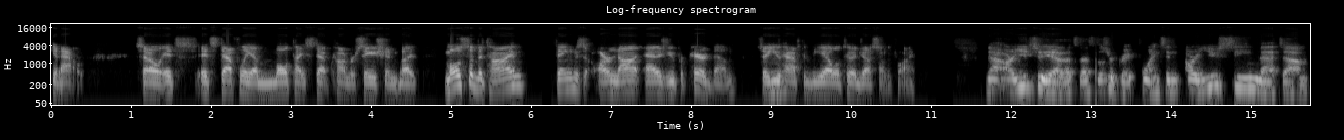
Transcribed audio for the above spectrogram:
get out. So it's it's definitely a multi-step conversation but most of the time things are not as you prepared them. So you have to be able to adjust on the fly. Now are you too yeah that's that's those are great points. And are you seeing that um,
